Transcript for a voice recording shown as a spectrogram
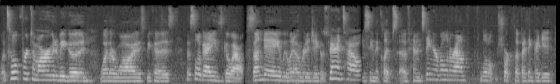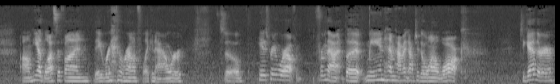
Let's hope for tomorrow to be good weather-wise because this little guy needs to go out. Sunday, we went over to Jacob's parents' house. You've seen the clips of him and Stinger rolling around. A little short clip I think I did um, he had lots of fun. They ran around for like an hour. So he was pretty wore out from, from that. But me and him haven't got to go on a walk together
